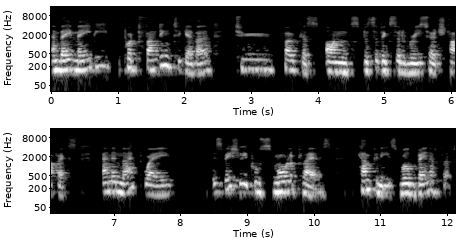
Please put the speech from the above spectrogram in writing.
and they maybe put funding together to focus on specific sort of research topics. And in that way, especially for smaller players, companies will benefit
